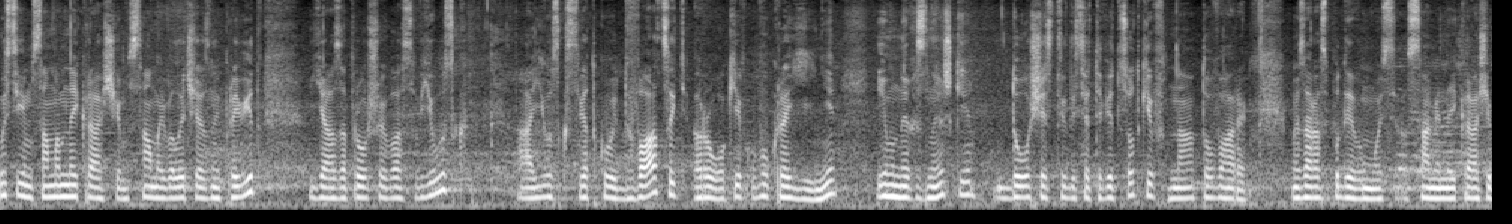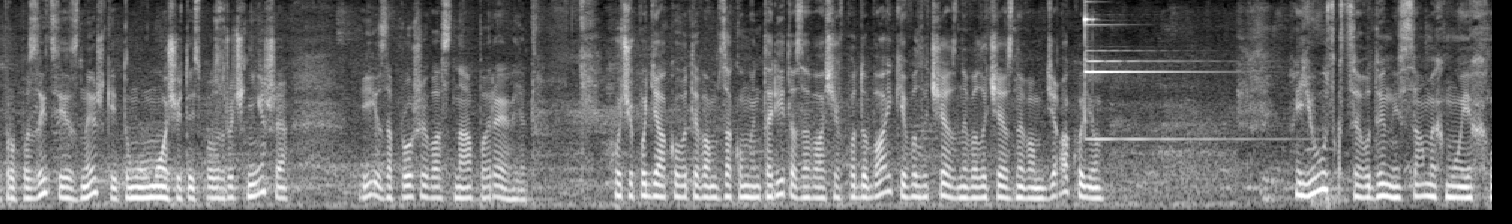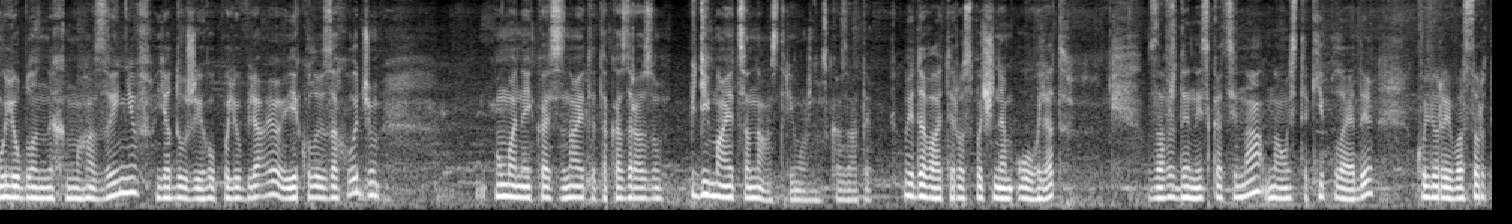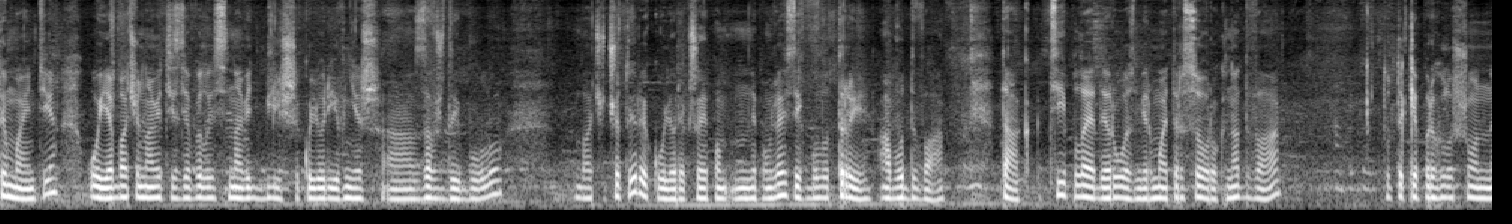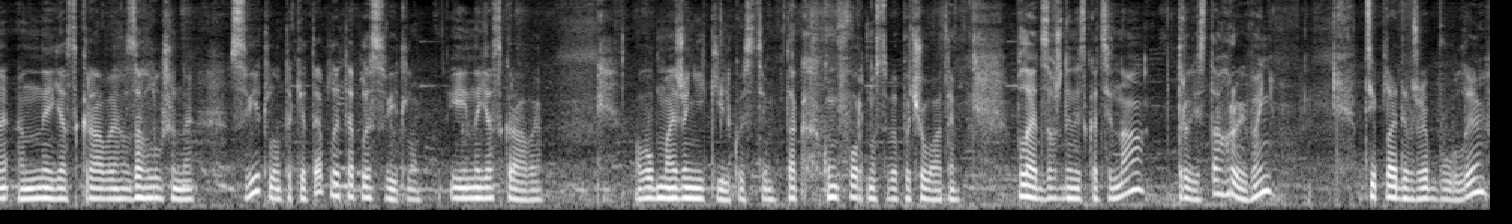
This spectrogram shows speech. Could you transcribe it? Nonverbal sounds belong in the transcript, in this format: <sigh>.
Усім самим найкращим, самий величезний привіт. Я запрошую вас в Юск. А Юск святкує 20 років в Україні, і в них знижки до 60% на товари. Ми зараз подивимось самі найкращі пропозиції, знижки, тому вмощуйтесь позручніше і запрошую вас на перегляд. Хочу подякувати вам за коментарі та за ваші вподобайки. Величезне, величезне вам дякую. Юск це один із самих моїх улюблених магазинів. Я дуже його полюбляю. І коли заходжу, у мене якась, знаєте, така зразу підіймається настрій, можна сказати. Ну і давайте розпочнемо огляд. Завжди низька ціна на ось такі пледи, кольори в асортименті. Ой, я бачу, навіть і з'явилось навіть більше кольорів, ніж а, завжди було. Бачу чотири кольори, якщо я не помиляюсь, їх було три або два. Так, ці пледи розмір 1,40 на 2. Тут таке приглушене, не яскраве, заглушене світло, таке тепле-тепле світло і не яскраве в обмеженій кількості. Так комфортно себе почувати. Плед завжди низька ціна 300 гривень. Ці пледи вже були.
